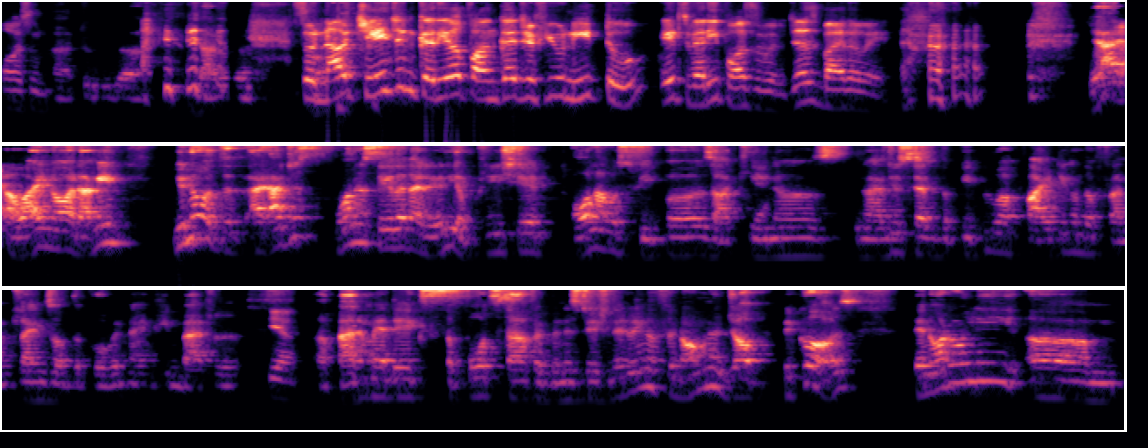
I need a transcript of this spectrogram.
Awesome. Uh, to do the so now change in career, Pankaj, if you need to, it's very possible. Just by the way. yeah, yeah, why not? I mean, you know, the, I, I, just want to say that I really appreciate all our sweepers, our cleaners. You know, as you said, the people who are fighting on the front lines of the COVID nineteen battle. Yeah. Uh, paramedics, support staff, administration. They're doing a phenomenal job because they're not only um,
